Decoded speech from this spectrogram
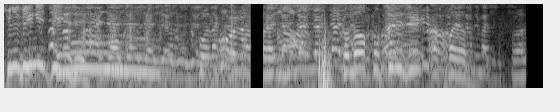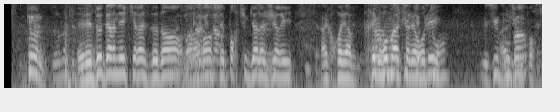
Tunisie Tunisie. Oh. Comores contre Tunisie. Incroyable. Et les deux derniers qui restent dedans, normalement, c'est Portugal-Algérie. Incroyable. Très gros match aller-retour. hein. Monsieur Bouba. Monte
